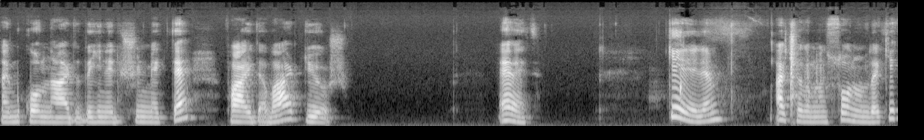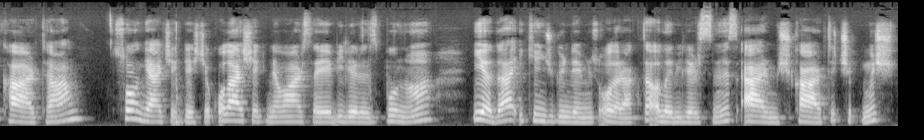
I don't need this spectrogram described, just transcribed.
Yani bu konularda da yine düşünmekte fayda var diyor. Evet. Gelelim açılımın sonundaki karta. Son gerçekleşecek olay şeklinde varsayabiliriz bunu ya da ikinci gündemimiz olarak da alabilirsiniz. Ermiş kartı çıkmış.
